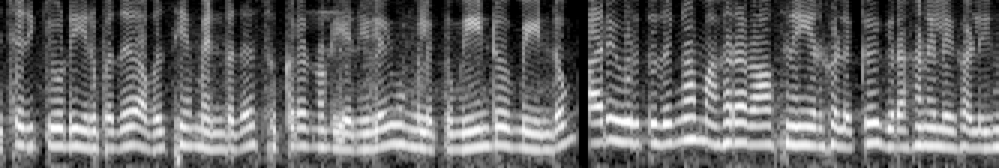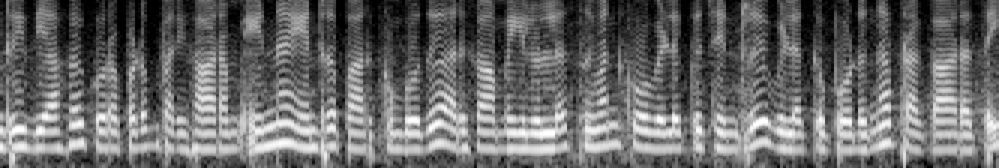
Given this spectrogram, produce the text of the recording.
எச்சரிக்கையோடு இருப்பது அவசியம் என்பதை சுக்கிரனுடைய நிலை உங்களுக்கு மீண்டும் மீண்டும் அறிவுறுத்துதுங்க மகர ராசினியர்களுக்கு கிரகநிலைகளின் ரீதியாக கூறப்படும் பரிகாரம் என்ன என்று பார்க்கும்போது அருகாமையில் உள்ள சிவன் கோவிலுக்கு சென்று விளக்கு போடுங்க. பிரகாரத்தை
